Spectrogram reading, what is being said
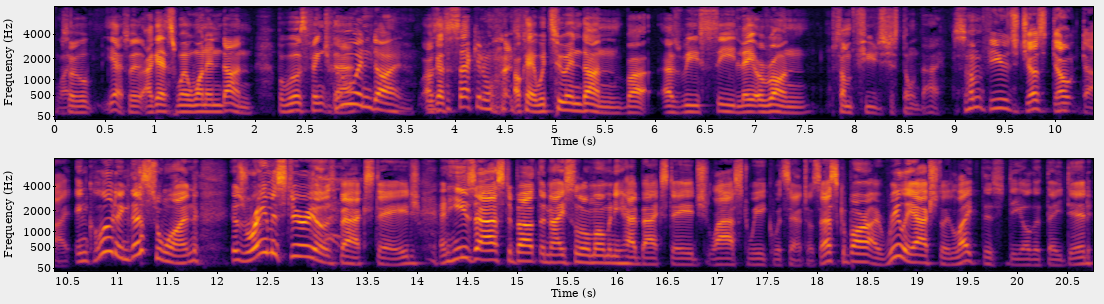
Like, so yeah so i guess we're one and done but we always think that two and done. I guess- the second one. okay we're two and done but as we see later on some feuds just don't die Some feuds just don't die, including this one. Is Rey Mysterio's backstage, and he's asked about the nice little moment he had backstage last week with Santos Escobar. I really actually liked this deal that they did,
